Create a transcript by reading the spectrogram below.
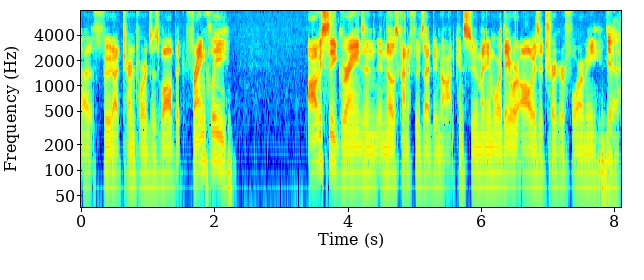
a food I turn towards as well. But frankly, obviously grains and, and, those kind of foods I do not consume anymore. They were always a trigger for me. Yeah.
